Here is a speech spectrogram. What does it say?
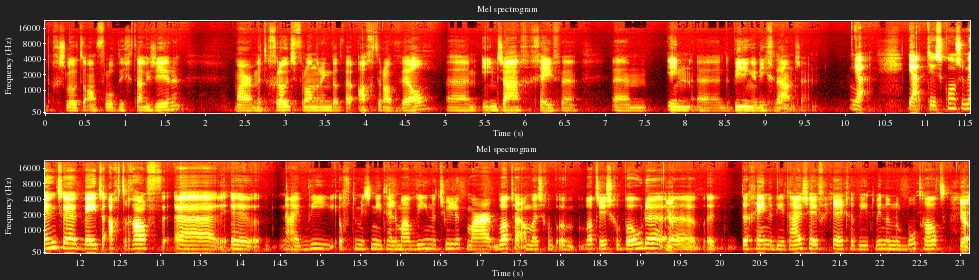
de gesloten envelop digitaliseren. Maar met de grootste verandering dat we achteraf wel um, inzage geven in de biedingen die gedaan zijn. Ja. ja, dus consumenten weten achteraf uh, uh, nou, wie, of tenminste niet helemaal wie natuurlijk, maar wat er allemaal is, gebo wat er is geboden. Ja. Uh, degene die het huis heeft gekregen, wie het winnende bod had, ja.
